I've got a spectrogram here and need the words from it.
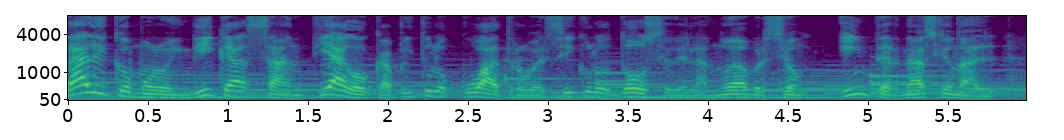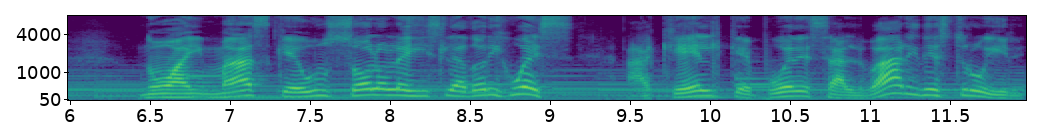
tal y como lo indica Santiago capítulo 4 versículo 12 de la nueva versión internacional. No hay más que un solo legislador y juez, aquel que puede salvar y destruir.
